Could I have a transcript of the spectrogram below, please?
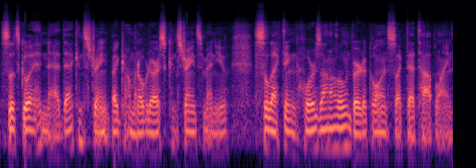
So let's go ahead and add that constraint by coming over to our constraints menu, selecting horizontal and vertical, and select that top line.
